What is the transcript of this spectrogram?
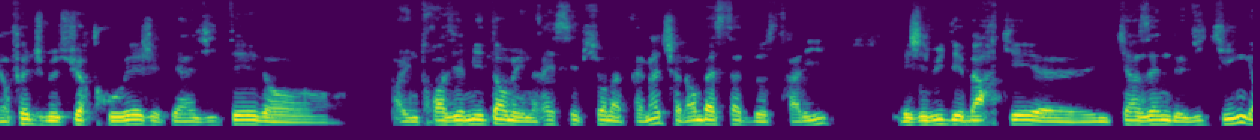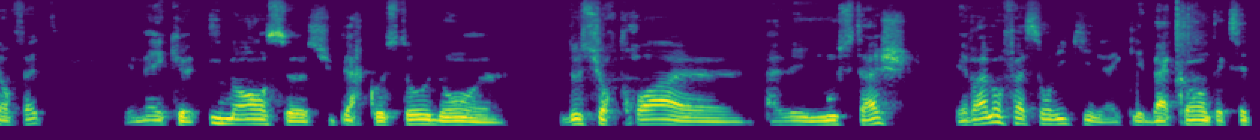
Et en fait, je me suis retrouvé, j'étais invité dans une troisième mi-temps, mais une réception d'après-match à l'ambassade d'Australie. Et j'ai vu débarquer euh, une quinzaine de Vikings, en fait, des mecs euh, immenses, euh, super costauds, dont deux sur trois avaient une moustache, et vraiment façon viking, avec les backhands, etc.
